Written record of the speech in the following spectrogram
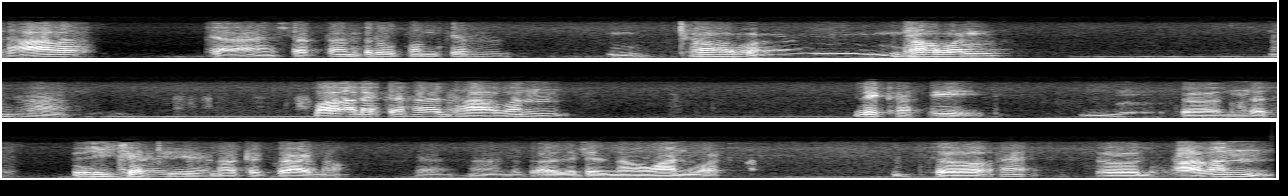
धाव शब्दान्तरूपं किं धाव धावन्। बालकः धावन् लिखति। लिखति। Not required now because it is now one word so so धावन्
